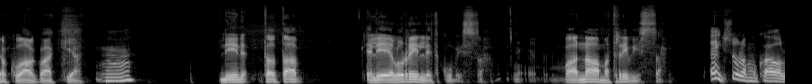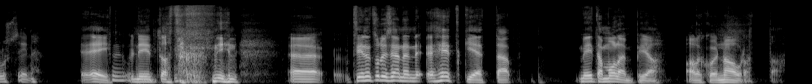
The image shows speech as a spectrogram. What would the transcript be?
Joku alkoi äkkiä. mm, Niin tota, eli ei ollut rillit kuvissa, vaan naamat rivissä. eikö sulla mukaan ollut siinä? Ei, niin, tota, niin äh, siinä tuli sellainen hetki, että meitä molempia alkoi naurattaa.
